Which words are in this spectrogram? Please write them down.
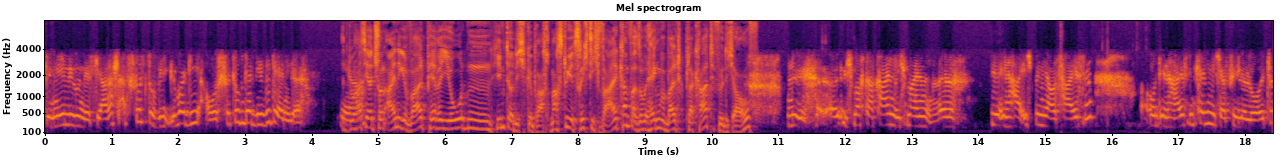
Genehmigung des Jahresabschlusses sowie über die Ausschüttung der Dividende. Ja. Du hast ja jetzt schon einige Wahlperioden hinter dich gebracht. Machst du jetzt richtig Wahlkampf? Also hängen wir bald Plakate für dich auf? Nö, äh, ich mache da keinen. Ich meine, äh, ich bin ja aus Heißen und in Heißen kennen mich ja viele Leute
